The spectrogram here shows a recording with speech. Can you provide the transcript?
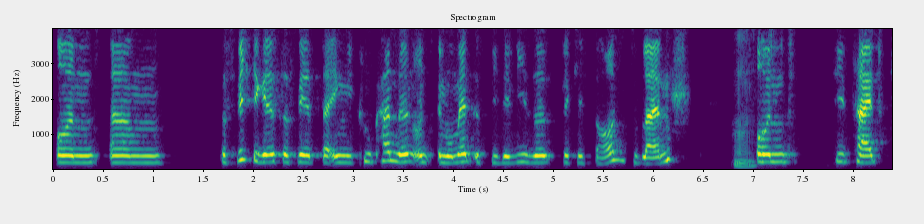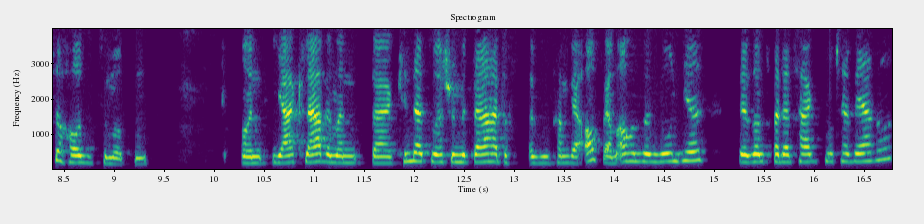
Und ähm, das Wichtige ist, dass wir jetzt da irgendwie klug handeln. Und im Moment ist die Devise, wirklich zu Hause zu bleiben mhm. und die Zeit zu Hause zu nutzen. Und ja, klar, wenn man da Kinder zum Beispiel mit da hat, das, also das haben wir auch, wir haben auch unseren Sohn hier, der sonst bei der Tagesmutter wäre.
